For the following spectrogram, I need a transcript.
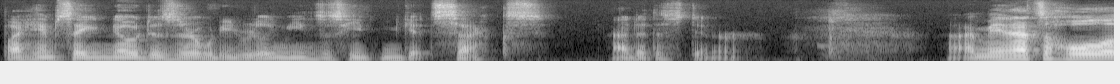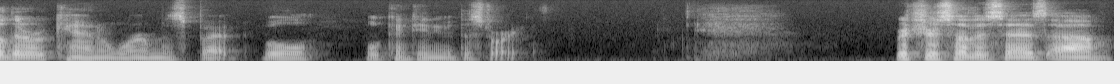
by him saying no dessert, what he really means is he didn't get sex out of this dinner. I mean, that's a whole other can of worms, but we'll we'll continue with the story. Richard Suthers says, um,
